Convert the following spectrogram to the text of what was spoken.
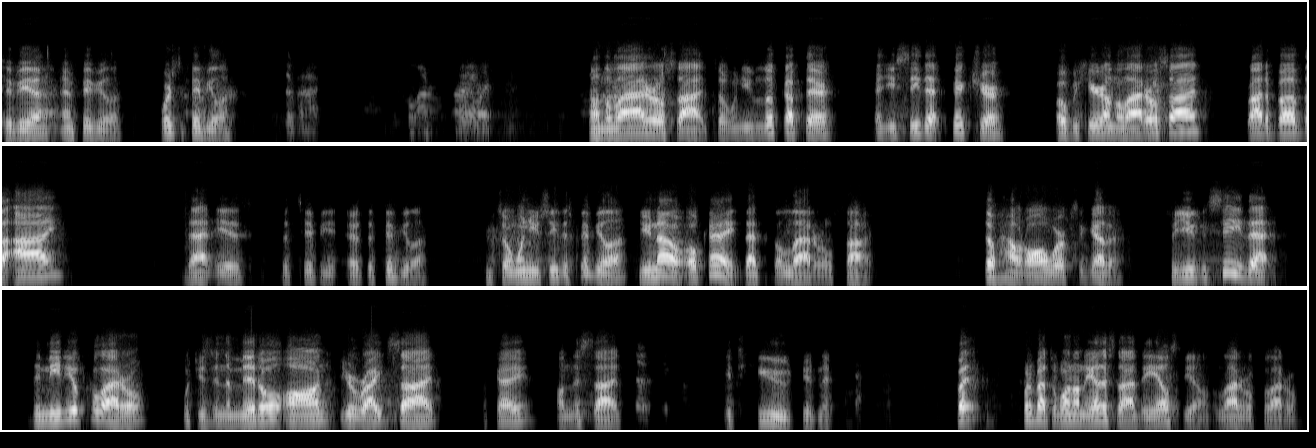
Tibia and fibula. Where's the fibula? The back. The lateral side. On the lateral side. So when you look up there and you see that picture over here on the lateral side, right above the eye, that is the tibia, uh, the fibula. And so when you see the fibula, you know, okay, that's the lateral side. So how it all works together. So you can see that the medial collateral, which is in the middle on your right side, okay, on this side, The big one. it's huge, isn't it? But what about the one on the other side, the LCL, the lateral collateral?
